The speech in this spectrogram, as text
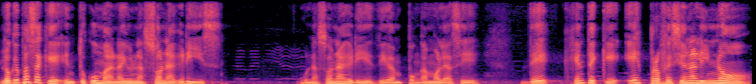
Lo que pasa que en Tucumán hay una zona gris, una zona gris, digamos, pongámosle así, de gente que es profesional y no.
